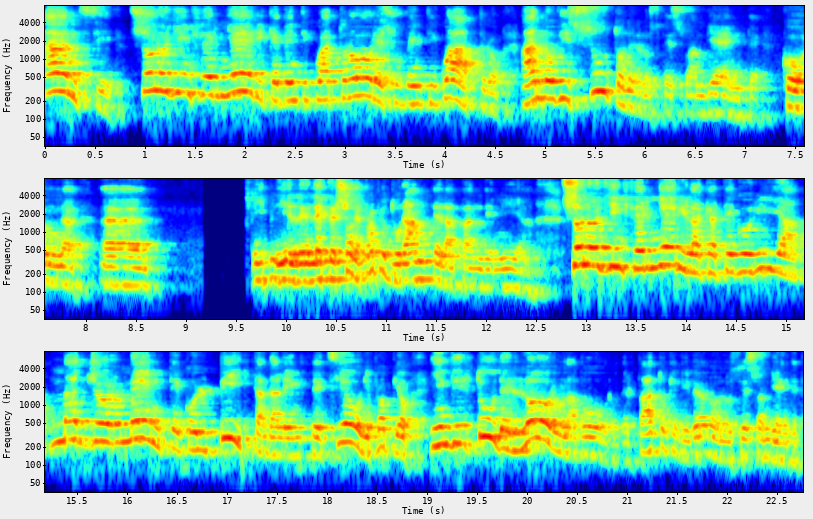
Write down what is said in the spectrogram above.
Anzi, sono gli infermieri che 24 ore su 24 hanno vissuto nello stesso ambiente con, eh, le persone proprio durante la pandemia. Sono gli infermieri la categoria maggiormente colpita dalle infezioni proprio in virtù del loro lavoro, del fatto che vivevano nello stesso ambiente.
